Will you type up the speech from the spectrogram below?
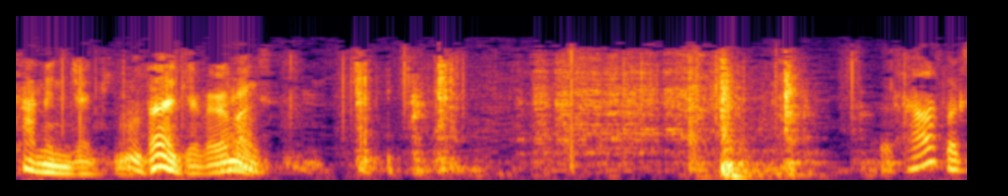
Come in, gentlemen. Oh, thank you very much. This house looks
